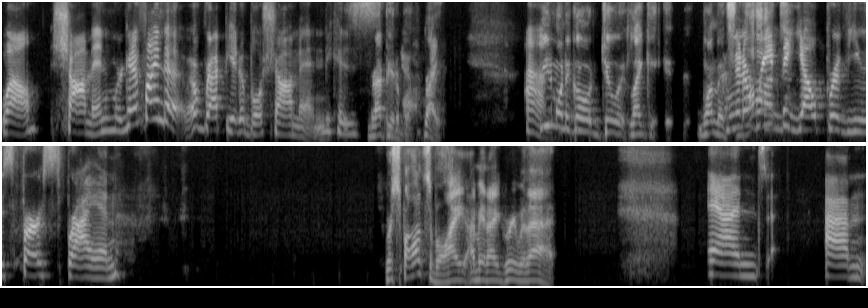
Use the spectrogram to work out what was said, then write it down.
Well, shaman, we're gonna find a, a reputable shaman because Reputable, right? Um, you don't want to go do it like one that's. I'm gonna not read the Yelp reviews first, Brian. responsible. I, I mean, I agree with that. And um,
